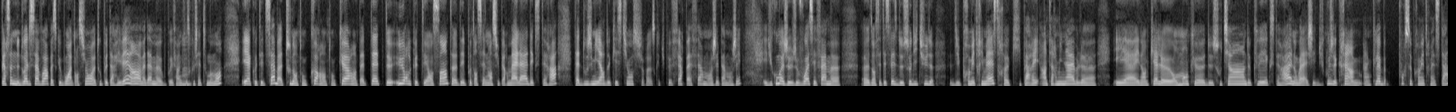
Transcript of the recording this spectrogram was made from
personne ne doit le savoir parce que bon, attention, euh, tout peut arriver, hein, madame, vous pouvez faire une Mm. fausse couche à tout moment. Et à côté de ça, bah, tout dans ton corps, dans ton cœur, dans ta tête, te hurle que t'es enceinte, t'es potentiellement super malade, etc. T'as 12 milliards de questions sur euh, ce que tu peux faire, pas faire, manger, pas manger. Et du coup, moi, je, je vois ces femmes euh, euh, dans cette espèce de solitude du premier trimestre euh, qui paraît interminable euh, et, euh, et dans lequel euh, on manque euh, de soutien, de clés, etc. Et donc voilà, j'ai du coup, je crée un, un club pour ce premier trimestre-là,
